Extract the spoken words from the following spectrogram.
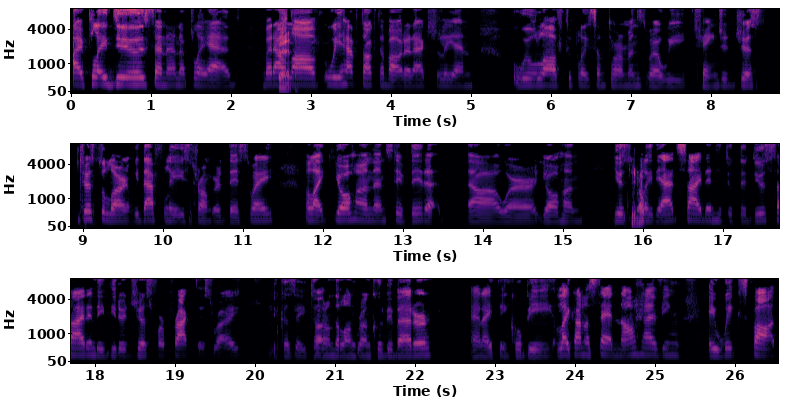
I play Deuce and Anna play Ad. But I love, we have talked about it actually, and we would love to play some tournaments where we change it just just to learn. We definitely stronger this way. But like Johan and Steve did it, uh, where Johan used to Yep. play the ad side and he took the Deuce side, and they did it just for practice, right? Because they thought on the long run could be better. And I think will be like Anna said, not having a weak spot.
